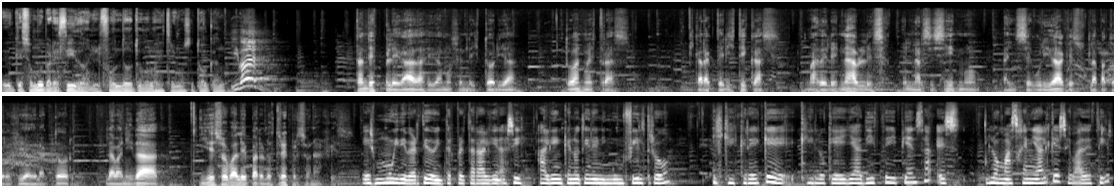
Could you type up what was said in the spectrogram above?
eh, que son muy parecidos. En el fondo todos los extremos se tocan. ¡Iván! Están desplegadas, digamos, en la historia todas nuestras características más deleznables, el narcisismo, la inseguridad, que es la patología del actor, la vanidad, y eso vale para los tres personajes. Es muy divertido interpretar a alguien así, alguien que no tiene ningún filtro y que cree que, que lo que ella dice y piensa es lo más genial que se va a decir.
